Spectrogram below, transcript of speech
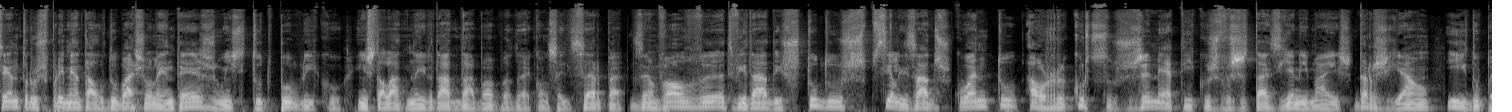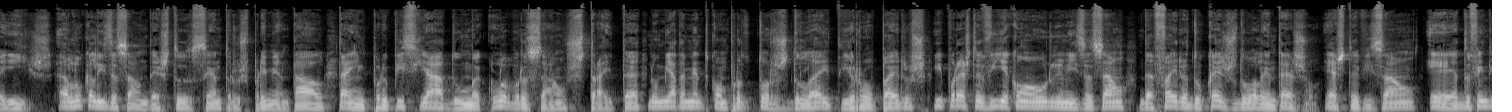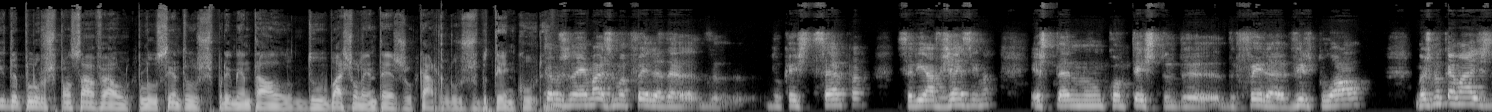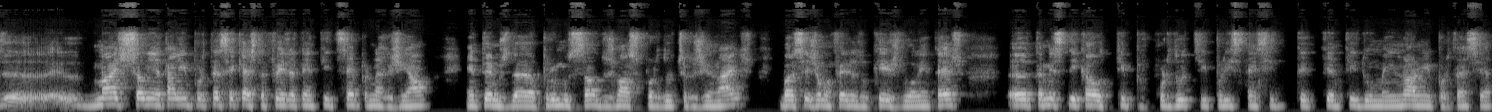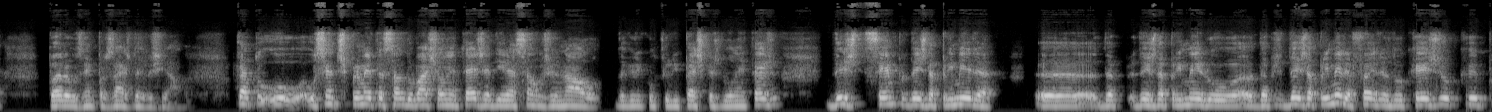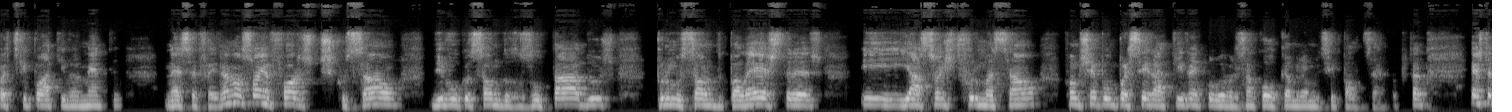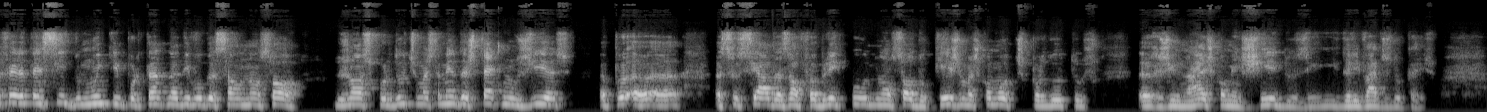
Centro Experimental do Baixo Alentejo, o Instituto Público instalado na Herdade da Abóbada, Conselho de Serpa, desenvolve atividade e estudos especializados quanto aos recursos genéticos vegetais e animais da região e do país. A localização deste centro experimental tem propiciado uma colaboração estreita, nomeadamente com produtores de leite e roupeiros, e por esta via com a organização da Feira do Queijo do Alentejo. Esta visão é defendida pelo responsável pelo Centro Experimental do Baixo Alentejo, Carlos Betancourt. Estamos em mais uma feira de, de, do queijo de Serpa, seria a vigésima, este ano num contexto de, de feira virtual, mas nunca é mais de, mais salientar a importância que esta feira tem tido sempre na região, em termos da promoção dos nossos produtos regionais, embora seja uma feira do queijo do Alentejo, também se dedica ao tipo de produtos e por isso tem, sido, tem, tido uma enorme importância para os empresários da região. Portanto, o, o, Centro de Experimentação do Baixo Alentejo, a Direção Regional de Agricultura e Pescas do Alentejo, desde sempre, desde a primeira, uh, da, desde, a primeiro, uh, da, desde a primeira feira do queijo, que participou ativamente nessa feira, não só em fóruns de discussão, divulgação de resultados, promoção de palestras, e, e, ações de formação, fomos sempre um parceiro ativo em colaboração com a Câmara Municipal de Serpa. Portanto, esta feira tem sido muito importante na divulgação não só dos nossos produtos, mas também das tecnologias associadas ao fabrico não só do queijo, mas como outros produtos eh, regionais, como enchidos e, e derivados do queijo.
